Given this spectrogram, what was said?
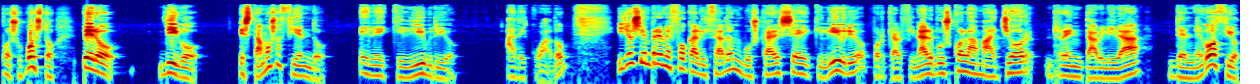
por supuesto, pero digo, ¿estamos haciendo el equilibrio adecuado. Y yo siempre me he focalizado en buscar ese equilibrio porque al final busco la mayor rentabilidad del negocio,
